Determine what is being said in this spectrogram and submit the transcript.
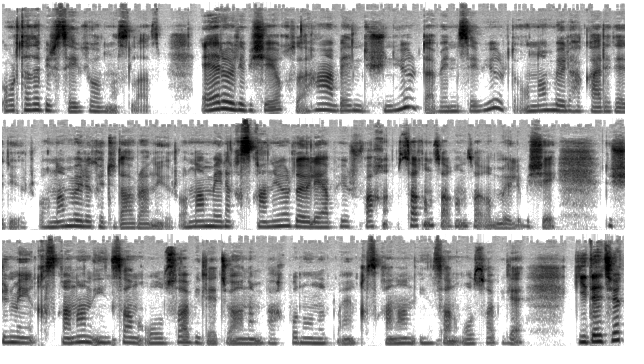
Ortada bir sevgi olması lazım. Eğer öyle bir şey yoksa ha beni düşünüyor da beni seviyor da ondan böyle hakaret ediyor. Ondan böyle kötü davranıyor. Ondan beni kıskanıyor da öyle yapıyor. Sakın sakın sakın, sakın böyle bir şey düşünmeyin. Kıskanan insan olsa bile canım bak bunu unutmayın. Kıskanan insan olsa bile gidecek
